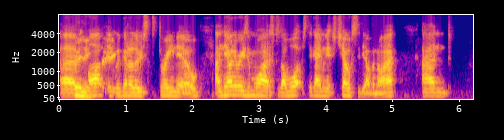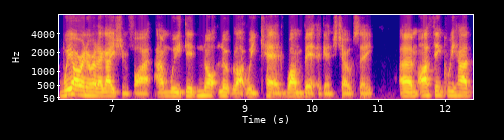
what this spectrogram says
Um, really? I think we're going to lose 3 0. And the only reason why is because I watched the game against Chelsea the other night and we are in a relegation fight and we did not look like we cared one bit against Chelsea. Um, I think we had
